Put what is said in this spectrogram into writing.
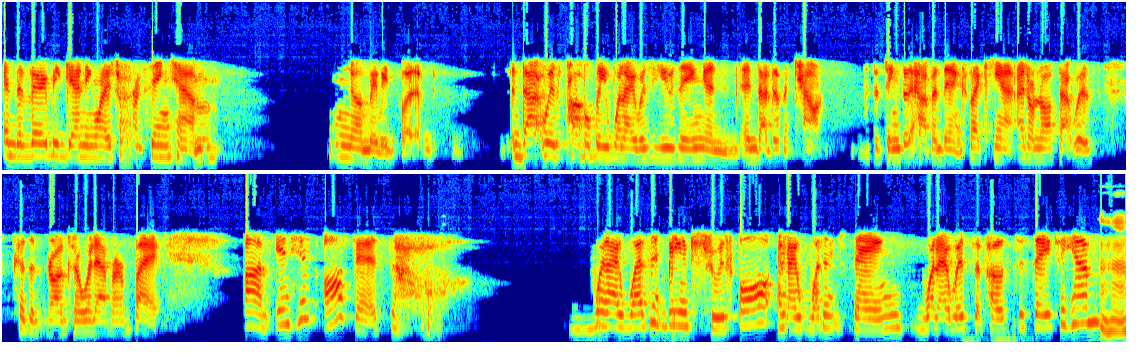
in the very beginning, when I started seeing him, no, maybe but that was probably when I was using, and and that doesn't count the things that happened then because I can't. I don't know if that was because of drugs or whatever, but um, in his office. When I wasn't being truthful and I wasn't saying what I was supposed to say to him, hmm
